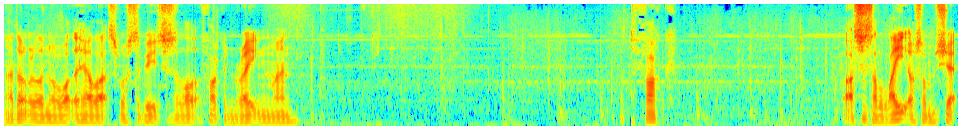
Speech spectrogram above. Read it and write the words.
I don't really know what the hell that's supposed to be. It's just a lot of fucking writing, man. What the fuck? Oh, that's just a light or some shit.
